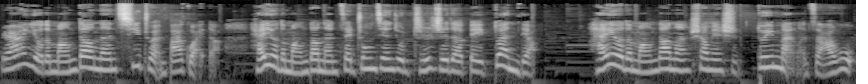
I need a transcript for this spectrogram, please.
然而有的盲道呢七转八拐的，还有的盲道呢在中间就直直的被断掉。还有的盲道呢，上面是堆满了杂物。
